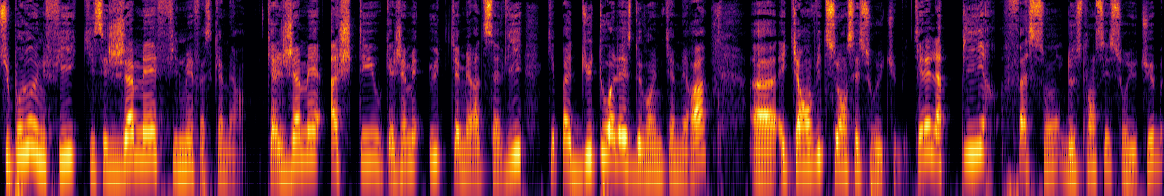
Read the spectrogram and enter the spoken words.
Supposons une fille qui s'est jamais filmée face caméra qui a jamais acheté ou qui a jamais eu de caméra de sa vie, qui est pas du tout à l'aise devant une caméra euh, et qui a envie de se lancer sur YouTube. Quelle est la pire façon de se lancer sur YouTube?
